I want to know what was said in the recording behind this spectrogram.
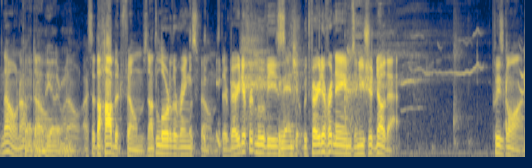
No, not uh, no, the other one. no. I said the Hobbit films, not the Lord of the Rings films. They're very different movies Evangel- with very different names, and you should know that. Please go on.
